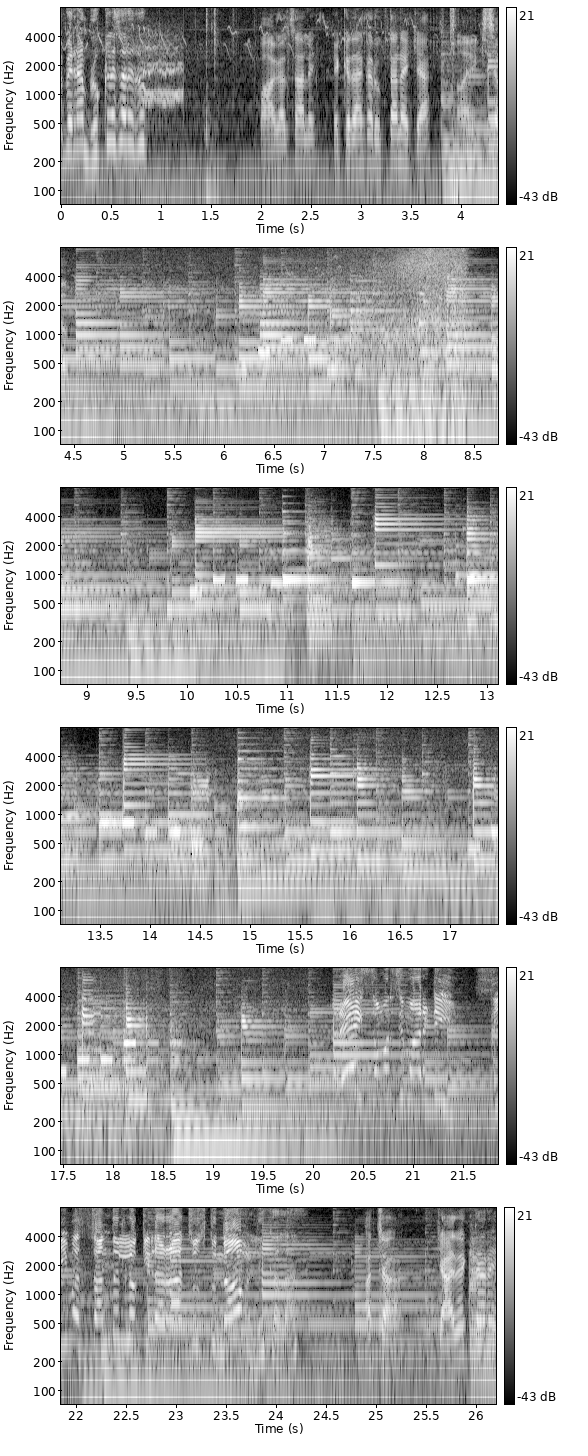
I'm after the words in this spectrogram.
अबे राम रुक ले सारे रुक। पागल साले एक दान का रुकता ना क्या आ, एक सौ अच्छा क्या देखता रे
